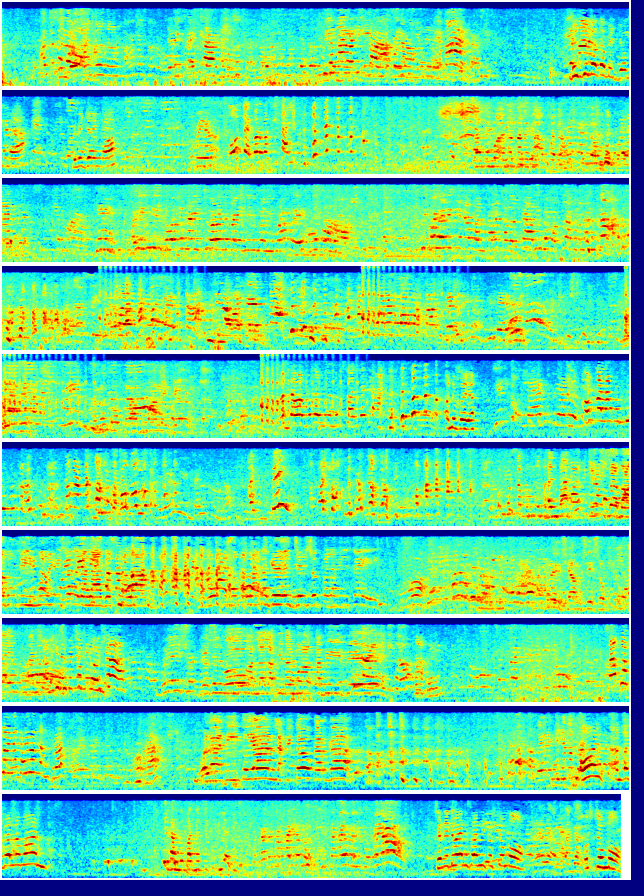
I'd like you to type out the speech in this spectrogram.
Ano sa loob? Ano na? Ay, si Arno. Kuya Maralika. Kuya Mar! Video ba to video mamaya? Bibidyoin ko? Mamaya. Oo, te, para makita niya. Saliwa na talaga ang panahon ito. Malingin, gawa na yung tsura na kayo hindi maliwang eh. Hindi ko lalingin naman, para kalagkari ba ko nakakabenta. Hindi nakakabenta. Parang mamasas ka Hoy! Ano to? Club manager. Ang tawag mo lang bubuksan yan ha. Ano ba yan? Ginto yan, pero... Huwag ka lang magbubukas. Nakakatawa. Ay, babe! Akala ko na gagawin mo. Huwag mo sa bumutan niya. Yung isa bagong chemo, yung isa nalalagas na lang. Yung isa pa lang, nag-radiation pa lang isa eh. Pre, siyam si Sokso. Kita yung ano. Sabi ko sabi ko siya. Diyos ko, ang lalaki ng mga kabibi. Saan ka ba nagkaroon ng bra? Wala dito yan. Laki to, karga. Oy, ang tagal naman. Sinagubad na si Kuya. Sir Edwin, saan yung costume mo? Costume mo.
